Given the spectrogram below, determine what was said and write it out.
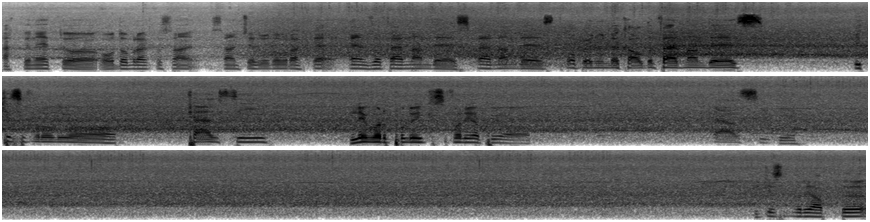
Bıraktı Neto. O da bıraktı San Sanchez. O da bıraktı Enzo Fernandez. Fernandez. Top önünde kaldı Fernandez. 2-0 oluyor. Chelsea Liverpool'u 2-0 yapıyor. Chelsea. 2-0 yaptı.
